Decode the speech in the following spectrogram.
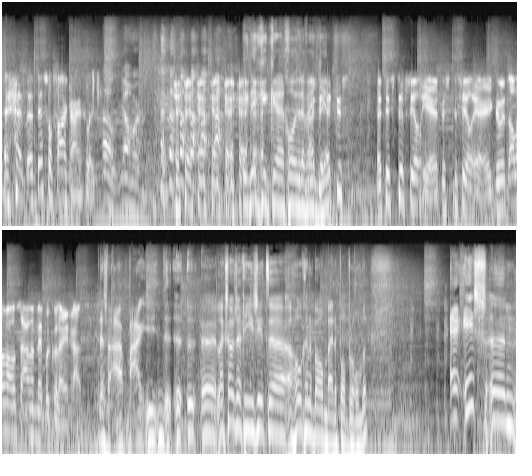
Best wel vaak eigenlijk. Oh, jammer. ik denk, ik eh, gooi er even Maar het, eentje in. het is, het is te veel eer. Het is te veel eer. Ik doe het allemaal samen met mijn collega's. Dat is waar. Maar eh, eh, laat ik zo zeggen, je zit hoog in de boom bij de popronde. Er is een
